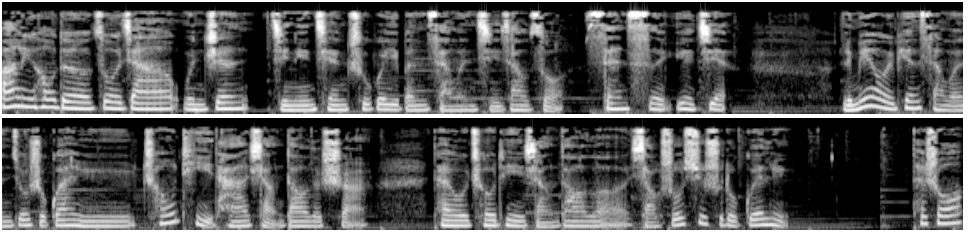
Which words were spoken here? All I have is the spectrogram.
八零后的作家文珍几年前出过一本散文集，叫做《三次越界》，里面有一篇散文就是关于抽屉他想到的事儿，他由抽屉想到了小说叙述的规律。他说，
